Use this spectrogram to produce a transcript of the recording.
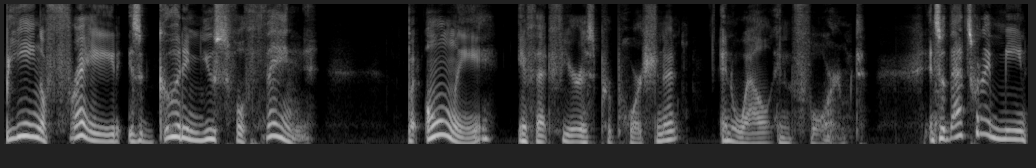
being afraid is a good and useful thing, but only if that fear is proportionate and well informed. And so that's what I mean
